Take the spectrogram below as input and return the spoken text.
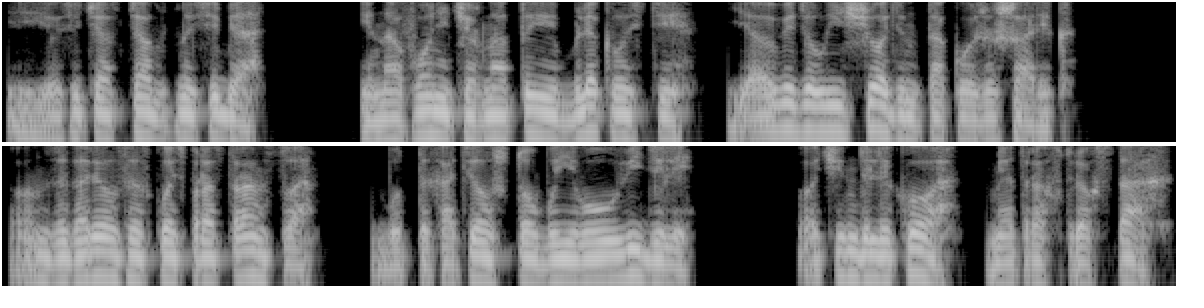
Ее сейчас тянут на себя и на фоне черноты и блеклости я увидел еще один такой же шарик. Он загорелся сквозь пространство, будто хотел, чтобы его увидели. Очень далеко, метрах в трехстах.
